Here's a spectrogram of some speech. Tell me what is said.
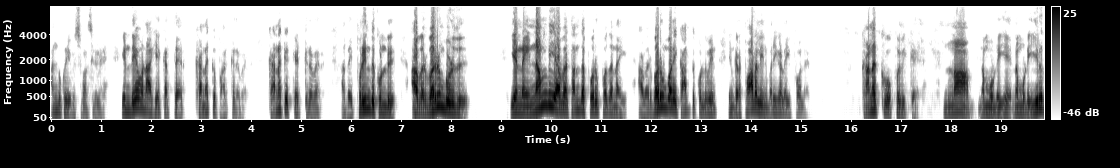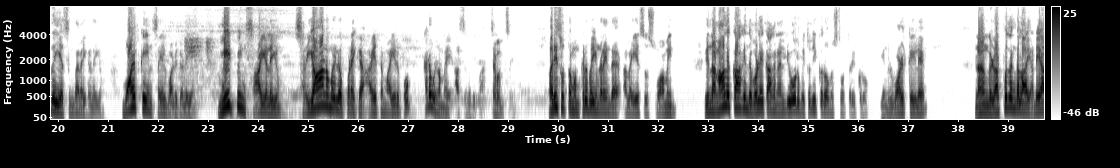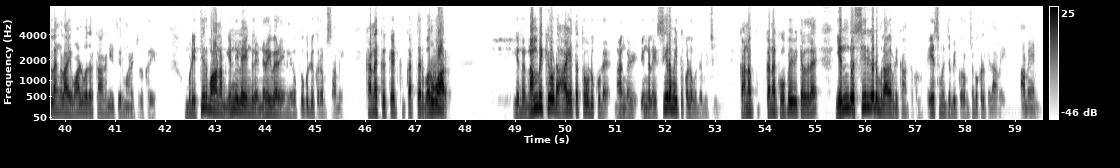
அன்புக்குரிய விசுவாசிகளே என் தேவனாகிய கர்த்தர் கணக்கு பார்க்கிறவர் கணக்கு கேட்கிறவர் அதை புரிந்து கொண்டு அவர் வரும் பொழுது என்னை நம்பி அவர் தந்த பொறுப்பதனை அவர் வரும் வரை காத்து கொள்ளுவேன் என்கிற பாடலின் வரிகளைப் போல கணக்கு ஒப்புவிக்க நாம் நம்முடைய நம்முடைய இருதய சிந்தனைகளையும் வாழ்க்கையின் செயல்பாடுகளையும் மீட்பின் சாயலையும் சரியான முறையில் ஒப்படைக்க ஆயத்தமாயிருப்போம். கடவுள் நம்மை ஆசிர்வதிப்பார். ஜெபம் செய்வோம். பரிசுத்தமும் கிருபையும் நிறைந்த நல்ல இயேசு சுவாமி இந்த நாளுக்காக இந்த வேலைக்காக நன்றியோடு துதிக்கிறோம் ஸ்தோத்தரிக்கிறோம். எங்கள் வாழ்க்கையிலே நாங்கள் அற்புதங்களாய் அடையாளங்களாய் வாழ்வதற்காக நீ தீர்மானித்திருக்கிறீர். உம்முடைய தீர்மானம் எண்ணிலே எங்களை நிறைவேற எங்களை ஒப்புக்கொண்டிருக்கிறோம் சாமி. கணக்கு கேட்கும் கர்த்தர் வருவார் என்ற நம்பிக்கையோடு ஆயத்தத்தோடு கூட நாங்கள் எங்களை சீரமைத்துக் கொள்ள உதவி செய்யும். கணக்கு கணக்கு ஒப்புவிக்கிறதுல எந்த சீர்கேடும் இல்லாதபடி காத்துக்கொள்ளும். இயேசுமன் ஜபிக்கிறோம். ஜெபக்குள்ள பிதாவே. அமேன்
